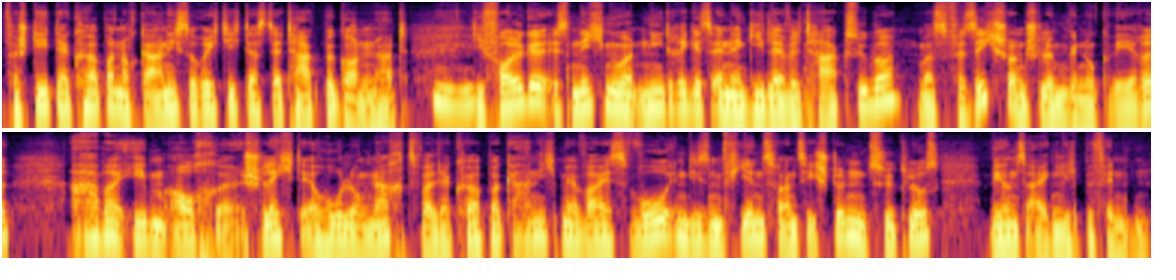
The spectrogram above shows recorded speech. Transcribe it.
versteht der Körper noch gar nicht so richtig, dass der Tag begonnen hat. Mhm. Die Folge ist nicht nur niedriges Energielevel tagsüber, was für sich schon schlimm genug wäre, aber eben auch äh, schlechte Erholung nachts, weil der Körper gar nicht mehr weiß, wo in diesem 24-Stunden-Zyklus wir uns eigentlich befinden.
